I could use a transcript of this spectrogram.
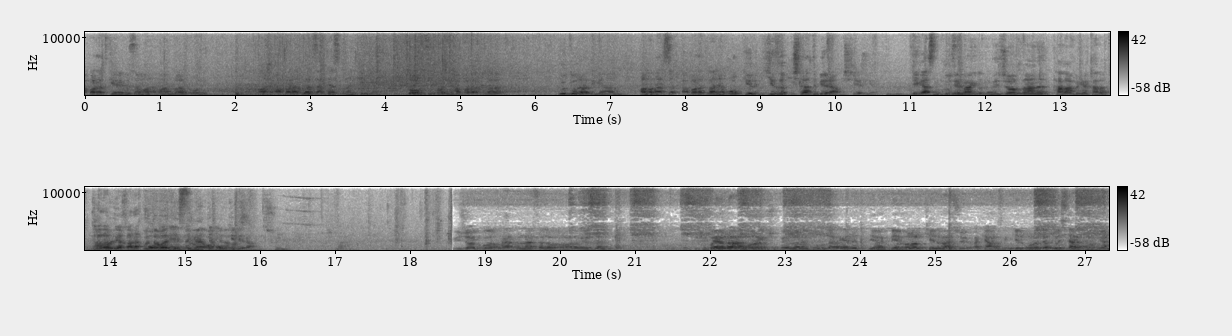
apparat kerak bo'lsa, mana mana bularni oling. Mana shu apparatlar zakaz bilan kelgan. Dori sepadigan apparatlar, o't o'radigan, hamma narsa apparatlarni ham olib kelib, yig'ib ishlatib beramiz shu yerga. Egasini ko'ziga demak mijozlarni talabiga qarab Talabga qarab, texnika instrumentni ham olib. Shunday. Uy joyga bor har xil narsalar bor mana bu yerda. Shufyorlar ham bor ekan, shufyorlar ham to'g'rilar kelib, demak bemalol kelib mana shu akamizga kelib murojaat qilishlaringiz mumkin.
